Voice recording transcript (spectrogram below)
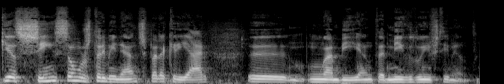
que esses sim são os determinantes para criar uh, um ambiente amigo do investimento.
